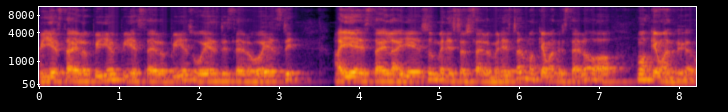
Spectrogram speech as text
పిఎస్ స్థాయిలో పిఏ పీఎస్ స్థాయిలో పిఎస్ ఓఎస్డీ స్థాయిలో ఓఎస్డీ, ఐఏఎస్ స్థాయిలో ఐఏఎస్, మినిస్టర్ స్థాయిలో మినిస్టర్, ముఖ్యమంత్రి స్థాయిలో ముఖ్యమంత్రి గారు.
